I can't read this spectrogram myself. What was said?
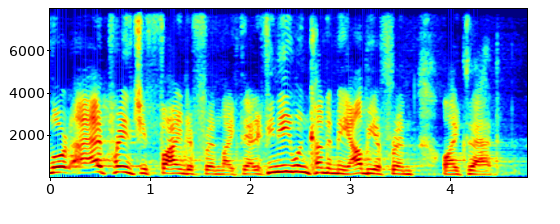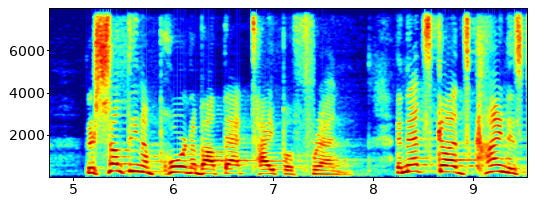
Lord, I pray that you find a friend like that. If you need one, come to me. I'll be a friend like that. There's something important about that type of friend. And that's God's kindness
